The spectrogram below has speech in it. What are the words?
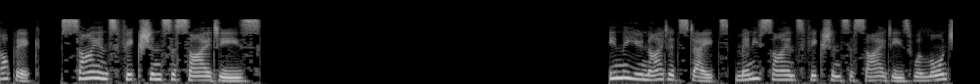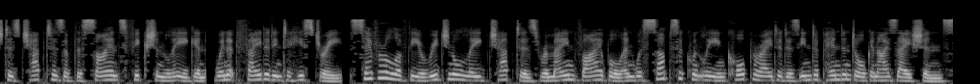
Topic: Science fiction societies. In the United States, many science fiction societies were launched as chapters of the Science Fiction League and, when it faded into history, several of the original league chapters remained viable and were subsequently incorporated as independent organizations.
